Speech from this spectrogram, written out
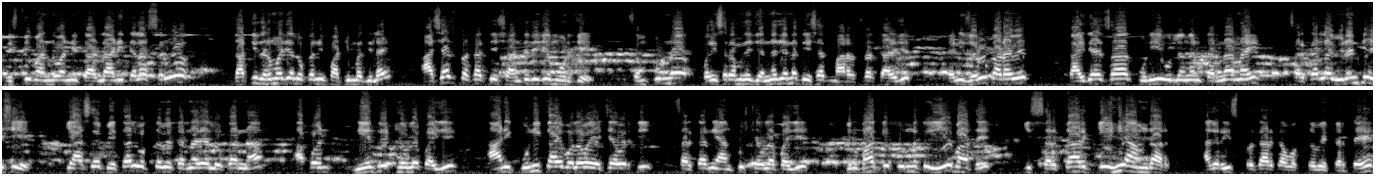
ख्रिस्ती बांधवांनी काढला आणि त्याला सर्व जाती धर्माच्या लोकांनी पाठिंबा दिलाय अशाच प्रकारचे शांततेचे मोर्चे संपूर्ण परिसरामध्ये ज्यांना ज्यांना देशात महाराष्ट्रात काढायचे त्यांनी जरूर काढावेत. कायद्याचा कुणीही उल्लंघन करणार नाही. सरकारला विनंती अशी आहे की असं बेताल वक्तव्य करणाऱ्या लोकांना आपण नियंत्रित ठेवलं पाहिजे आणि कोणी काय बोलावं याच्यावरती सरकारने अंकुश ठेवला पाहिजे. दुर्भाग्यपूर्ण तो ये बात आहे की सरकार के ही आमदार अगर इस प्रकार का वक्तव्य करते हैं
